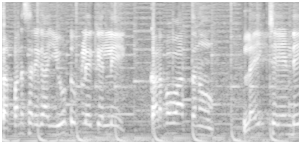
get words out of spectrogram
తప్పనిసరిగా యూట్యూబ్లోకి వెళ్ళి కడప వార్తను లైక్ చేయండి.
